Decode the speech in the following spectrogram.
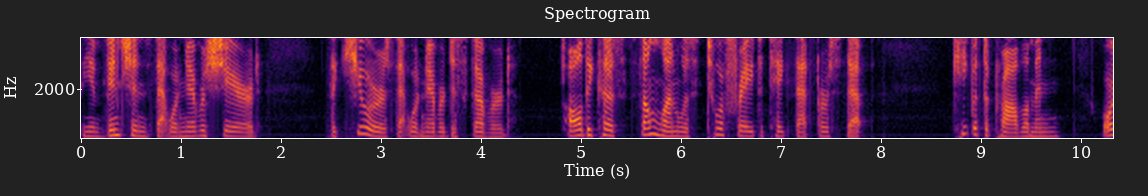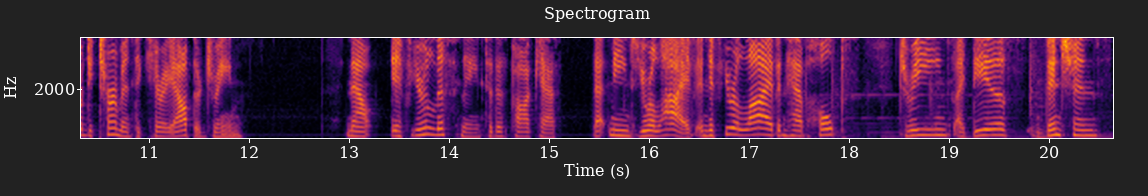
the inventions that were never shared, the cures that were never discovered, all because someone was too afraid to take that first step, keep with the problem and or determined to carry out their dream. Now, if you're listening to this podcast, that means you're alive. And if you're alive and have hopes, dreams, ideas, inventions,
